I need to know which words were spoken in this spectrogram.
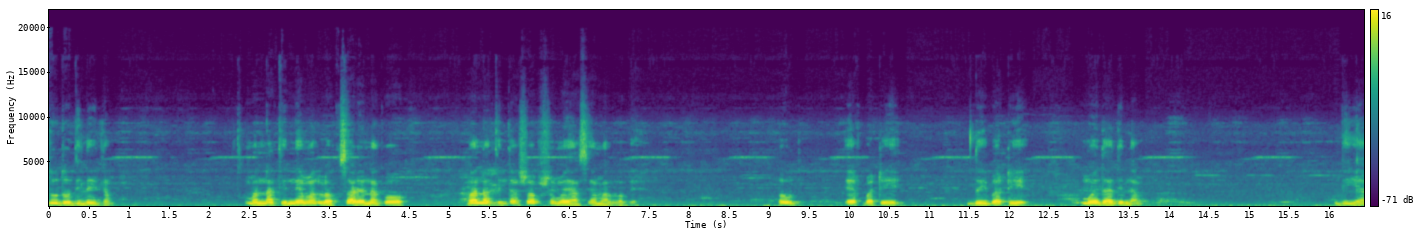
দুধও দিলাম। আমার নাতিনে আমার লগ ছাড়ে না গো। আমার নাতিনটা সব সময় আছে আমার লগে। ও এক বাটি, দুই বাটি ময়দা দিলাম। দিয়া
